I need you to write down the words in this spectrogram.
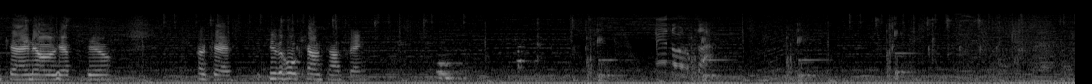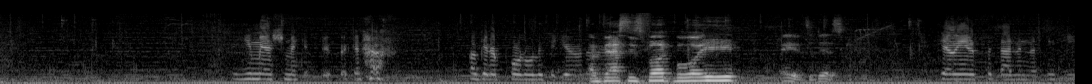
Okay, I know what we have to do. Okay, let's do the whole countdown thing. You managed to make it through quick enough. I'll get a portal to get you out of I'm there. fast as fuck, boy. Hey, it's a disc. Yeah, we need to put that in the thingy.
